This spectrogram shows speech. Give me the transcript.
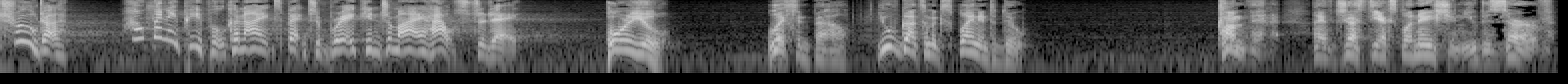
Intruder! How many people can I expect to break into my house today? Who are you? Listen, pal. You've got some explaining to do. Come then. I have just the explanation you deserve.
